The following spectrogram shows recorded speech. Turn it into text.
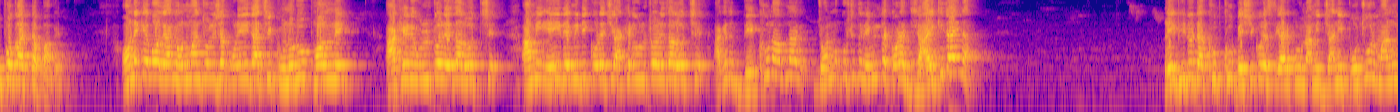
উপকারটা পাবেন। অনেকে বলে, আমি হনুমান চল্লিশা পড়েই যাচ্ছি, কোনোরূপ ফল নেই। আখের উল্টো রেজাল্ট হচ্ছে। আমি এই রেমেডি করেছি, আখের উল্টো রেজাল্ট হচ্ছে। আগে তো দেখুন আপনার জন্মকুষ্ঠিতে রেমেডিটা করা যায় কি যায় না। এই ভিডিওটা খুব খুব বেশি করে শেয়ার করুন। আমি জানি প্রচুর মানুষ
